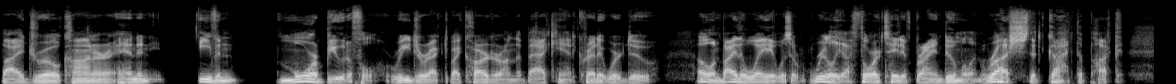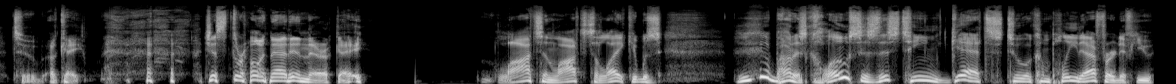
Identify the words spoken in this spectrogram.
by Drew O'Connor and an even more beautiful redirect by Carter on the backhand. Credit where due. Oh, and by the way, it was a really authoritative Brian Dumoulin rush that got the puck to. Okay. Just throwing that in there. Okay. Lots and lots to like. It was about as close as this team gets to a complete effort if you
